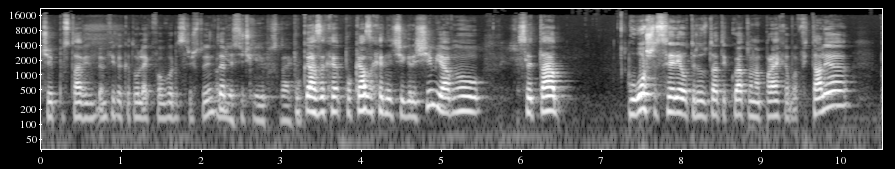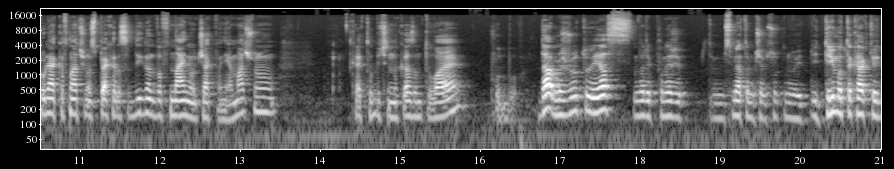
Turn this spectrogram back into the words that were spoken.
че поставих Бенфика като лек фаворит срещу Интер Ние всички ги поставихме. показаха, показаха ни, че грешим. Явно след тази лоша серия от резултати, която направиха в Италия, по някакъв начин успяха да се дигнат в най-неочаквания матч, но както обичам да казвам, това е футбол. Да, между другото и аз, нали, понеже смятам, че абсолютно и, и тримата, както и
